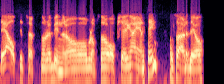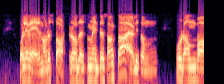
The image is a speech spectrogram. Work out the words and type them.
det er alltid tøft når det begynner å blomstre. Oppkjøring er én ting, og så er det det å å levere når det starter. og Det som er interessant da, er jo liksom hvordan, hva,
